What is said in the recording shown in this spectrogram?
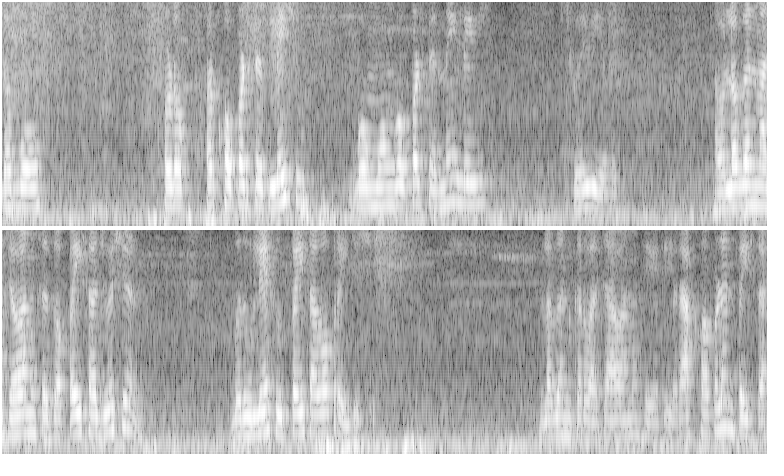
ડબ્બો થોડોક સરખો પડશે તો લઈશું. બહુ મોંઘો પડશે નહીં લેવી. જોઈવી હવે. હવે લગ્નમાં જવાનું છે તો પૈસા જોઈશે ને? બધું લેશું પૈસા વપરાઈ જશે. લગ્ન કરવા જવાનું છે એટલે રાખવા પડે ને પૈસા.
